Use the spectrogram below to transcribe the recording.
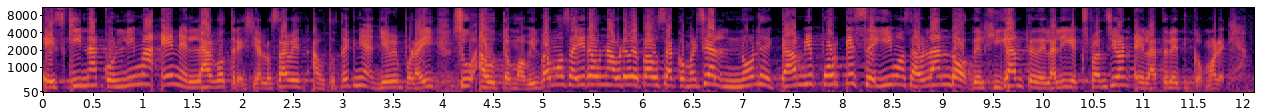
esquina con Lima, en el Lago 3. Ya lo saben, Autotecnia, lleven por ahí su automóvil. Vamos a ir a una breve pausa comercial. No le cambie porque seguimos hablando del gigante de la Liga Expansión, el Atlético Morelia.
